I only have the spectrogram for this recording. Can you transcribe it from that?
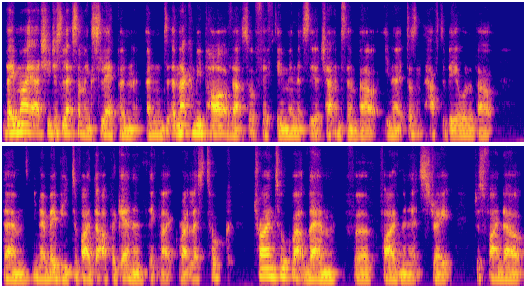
they might actually just let something slip and and and that can be part of that sort of 15 minutes that you're chatting to them about you know it doesn't have to be all about them you know maybe divide that up again and think like right let's talk try and talk about them for five minutes straight. Just find out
